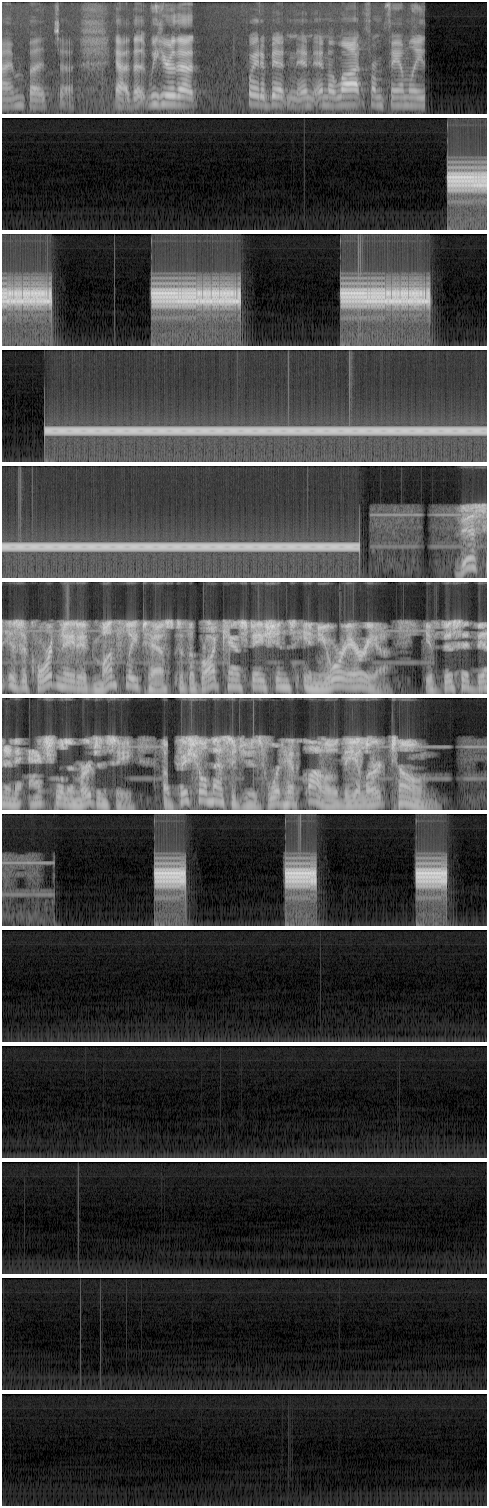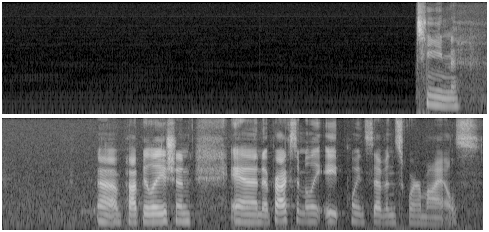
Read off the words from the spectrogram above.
time, but uh, yeah, that, we hear that quite a bit and, and and a lot from families. This is a coordinated monthly test of the broadcast stations in your area. If this had been an actual emergency, official messages would have followed the alert tone. Uh, population and approximately 8.7 square miles.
